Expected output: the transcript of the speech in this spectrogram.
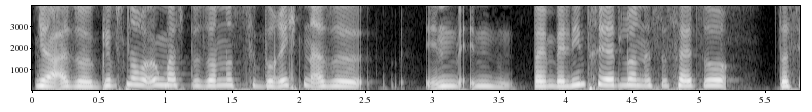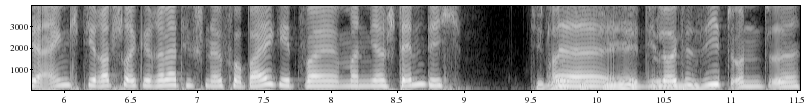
Ja, also gibt es noch irgendwas Besonderes zu berichten? Also in, in, beim Berlin-Triathlon ist es halt so, dass ja eigentlich die Radstrecke relativ schnell vorbeigeht, weil man ja ständig Die Leute äh, sieht. die Leute und- sieht. Und äh,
